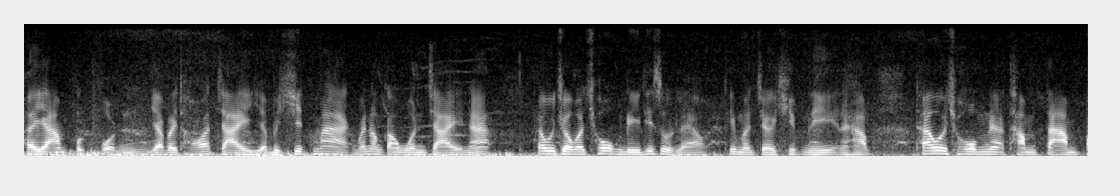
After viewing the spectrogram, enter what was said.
พยายามฝึกฝน อย่าไปท้อใจ อย่าไปคิดมาก ไม่ต้องกังวลใจนะท่านผู้ชมมาโชคดีที่สุดแล้วที่มาเจอคลิปนี้นะครับท่านผู้ชมเนี่ยทำตามไป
